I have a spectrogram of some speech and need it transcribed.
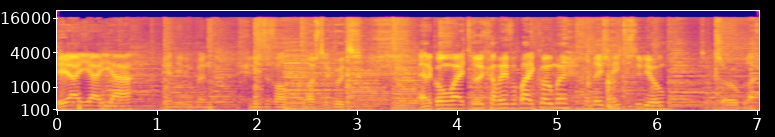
Ja, ja, ja. Newman. Geniet ervan. Luister goed. En dan komen wij terug. Gaan we even bijkomen van deze hete studio. Tot zo. Blijf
